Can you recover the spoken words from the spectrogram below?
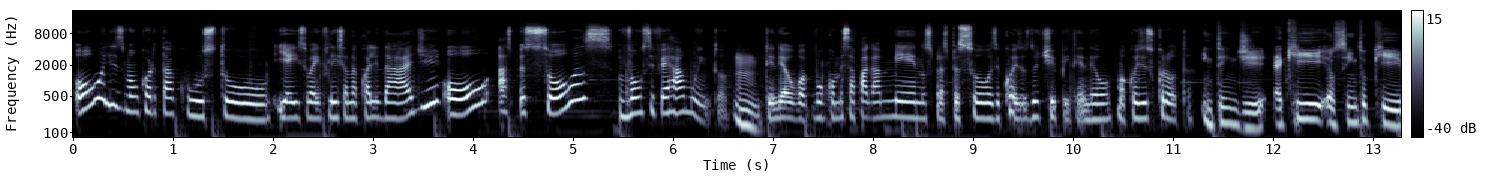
ou eles vão cortar custo e aí isso vai influenciar na qualidade, ou as pessoas vão se ferrar muito. Hum, Entendeu? Vão começar a pagar menos pras pessoas e coisas do tipo, entendeu? Uma coisa escrota. entendi. É que eu sinto que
